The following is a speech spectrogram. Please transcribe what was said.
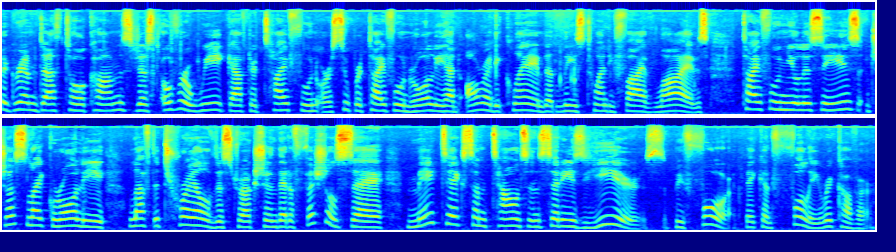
The grim death toll comes just over a week after Typhoon or Super Typhoon Rolly had already claimed at least 25 lives. Typhoon Ulysses, just like Rolly, left a trail of destruction that officials say may take some towns and cities years before they can fully recover.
